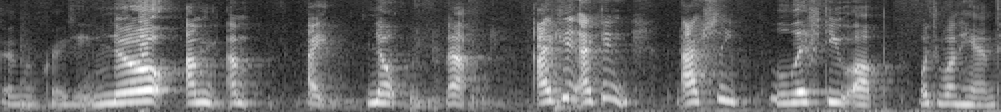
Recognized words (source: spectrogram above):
Gonna go crazy. No, I'm I'm I no. no. I can I can actually lift you up with one hand.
